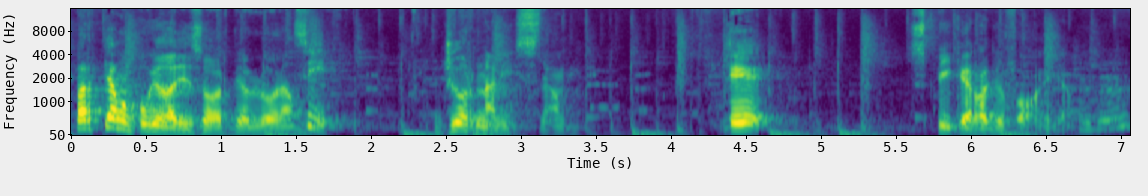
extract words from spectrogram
Partiamo un pochino dagli esordi allora. Sì, Giornalista e speaker radiofonica. mhm.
